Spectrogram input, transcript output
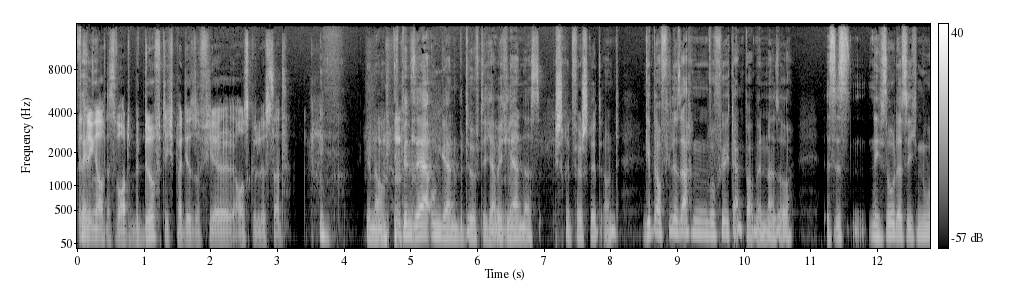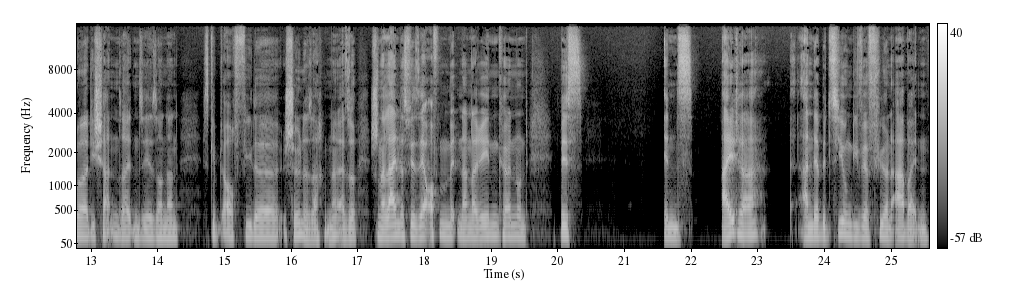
Deswegen auch das Wort bedürftig bei dir so viel ausgelöst hat. Genau. Ich bin sehr ungern bedürftig, aber ich lerne das Schritt für Schritt und gibt auch viele Sachen, wofür ich dankbar bin. Also es ist nicht so, dass ich nur die Schattenseiten sehe, sondern es gibt auch viele schöne Sachen. Ne? Also schon allein, dass wir sehr offen miteinander reden können und bis ins Alter an der Beziehung, die wir führen, arbeiten.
